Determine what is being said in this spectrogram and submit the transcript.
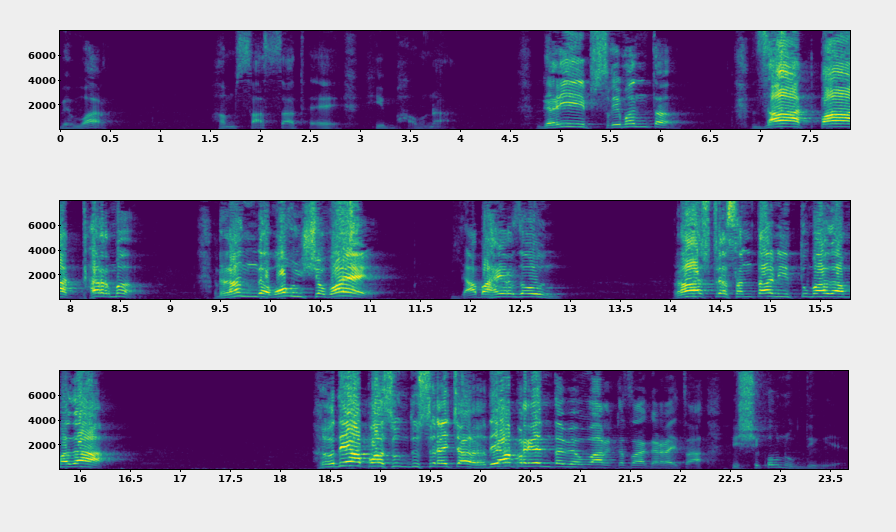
व्यवहार। हम साथ साथ है ही भावना। गरीब श्रीमंत जात पात धर्म रंग वंश वय या बाहेर जाऊन राष्ट्रसंतांनी तुम्हाला मगा हृदयापासून दुसऱ्याच्या हृदयापर्यंत व्यवहार कसा करायचा ही शिकवणूक दिली आहे.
